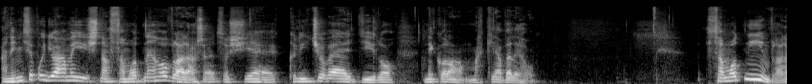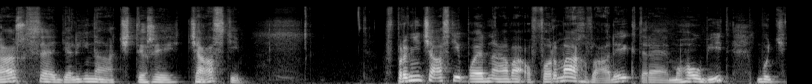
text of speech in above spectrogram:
A nyní se podíváme již na samotného vladaře, což je klíčové dílo Nikola Machiavelliho. Samotný vladař se dělí na čtyři části. První části pojednává o formách vlády, které mohou být buď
